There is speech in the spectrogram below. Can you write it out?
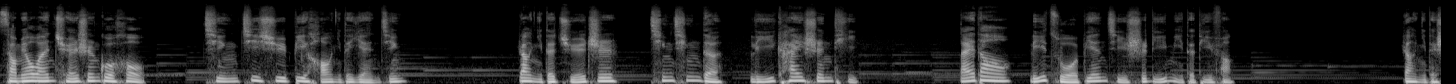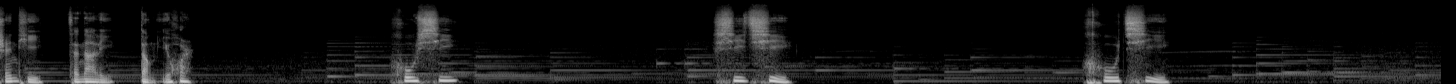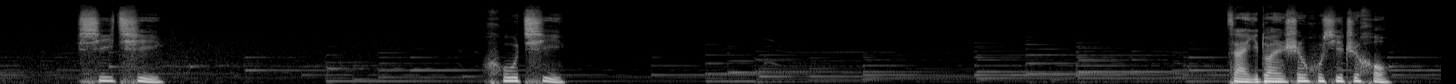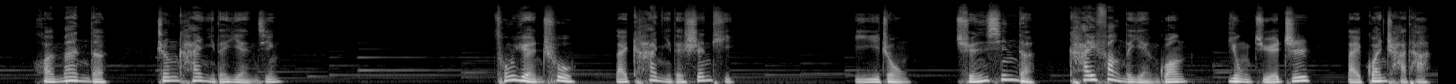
扫描完全身过后。请继续闭好你的眼睛，让你的觉知轻轻地离开身体，来到离左边几十厘米的地方，让你的身体在那里等一会儿。呼吸，吸气，呼气，吸气。呼气，在一段深呼吸之后，缓慢的睁开你的眼睛，从远处来看你的身体，以一种全新的、开放的眼光，用觉知来观察它。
